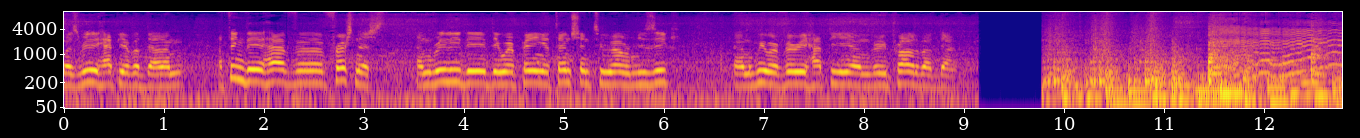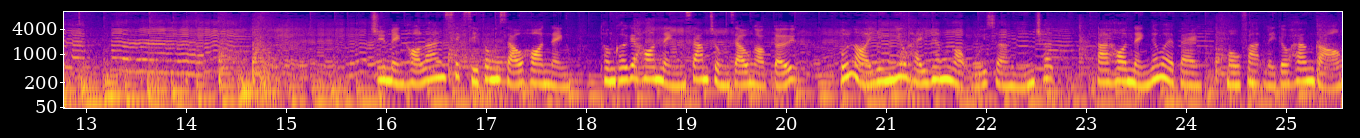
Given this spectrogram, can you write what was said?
was really happy about that. Um, I think they have uh, freshness and really they, they were paying attention to our music and we were very happy and very proud about that 著名荷蘭色士風手漢寧同佢嘅漢寧三重奏樂隊，本來應邀喺音樂會上演出，但漢寧因為病無法嚟到香港。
